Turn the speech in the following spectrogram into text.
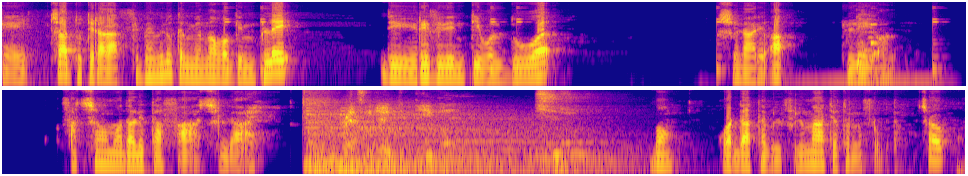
Ok, ciao a tutti ragazzi, benvenuti al mio nuovo gameplay di Resident Evil 2 Scenario A, Leon. Facciamo modalità facile, dai. Resident Evil. 2. Boh, guardatevi il filmato e torno subito. Ciao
